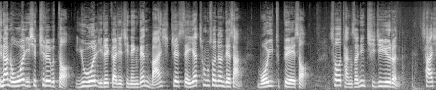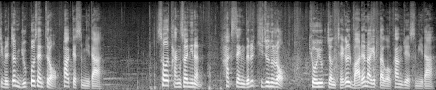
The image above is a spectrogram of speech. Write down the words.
지난 5월 27일부터 6월 1일까지 진행된 만 17세 이하 청소년 대상 모의 투표에서 서 당선인 지지율은 41.6%로 파악됐습니다. 서 당선인은 학생들을 기준으로 교육 정책을 마련하겠다고 강조했습니다.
